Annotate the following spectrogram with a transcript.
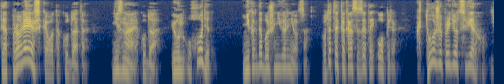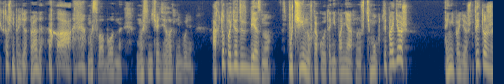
Ты отправляешь кого-то куда-то, не зная куда, и он уходит, и никогда больше не вернется. Вот это как раз из этой оперы. Кто же придет сверху? Никто же не придет, правда? Ха-ха, мы свободны, мы же ничего делать не будем. А кто пойдет в бездну, в пучину, в какую-то непонятную, в тьму? Ты пойдешь? Ты не пойдешь. Ты тоже,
